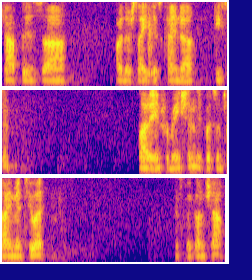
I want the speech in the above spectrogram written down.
shop is uh, or their site is kind of decent a lot of information. They put some time into it. It's the gun shop.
